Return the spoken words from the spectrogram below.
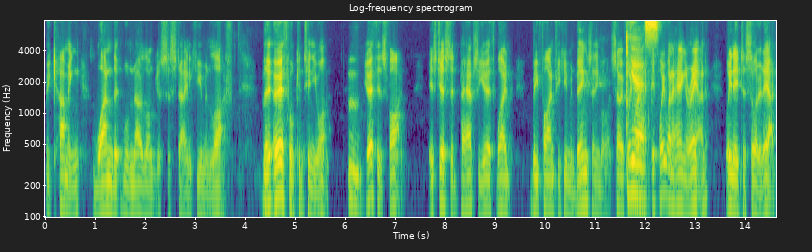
becoming one that will no longer sustain human life. The mm. earth will continue on. Mm. The earth is fine. It's just that perhaps the earth won't be fine for human beings anymore. So if we yes. want, if we want to hang around, we need to sort it out.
